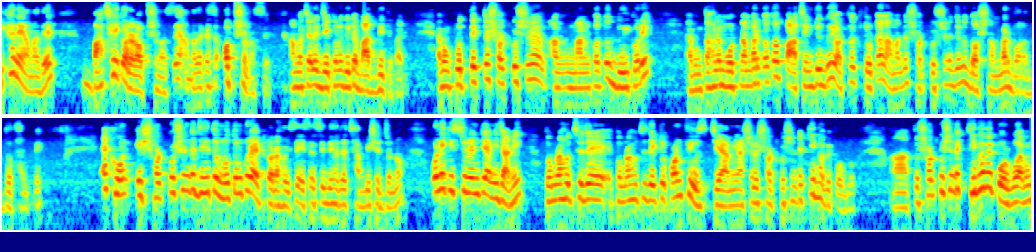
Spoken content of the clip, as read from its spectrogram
এখানে আমাদের বাছাই করার অপশন আছে, আমাদের কাছে অপশন আছে। আমরা চাইলে যে কোনো দুইটা বাদ দিতে পারি। এবং প্রত্যেকটা শর্ট কোশ্চেনের মান কত? দুই করে। এবং তাহলে মোট নাম্বার কত? পাঁচ ইন্টু দুই, অর্থাৎ টোটাল আমাদের শর্ট কোশ্চেনের জন্য দশ নাম্বার বরাদ্দ থাকবে। এখন এই শর্ট কোশ্চেনটা যেহেতু নতুন করে অ্যাড করা হয়েছে এসএসসি দুই হাজার ছাব্বিশের জন্য, অনেক স্টুডেন্টই আমি জানি তোমরা হচ্ছে যে, তোমরা হচ্ছে যে একটু কনফিউজ যে আমি আসলে শর্ট কোশ্চেনটা কীভাবে পড়ব। তো শর্ট কোশ্চেনটা কীভাবে পড়ব এবং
